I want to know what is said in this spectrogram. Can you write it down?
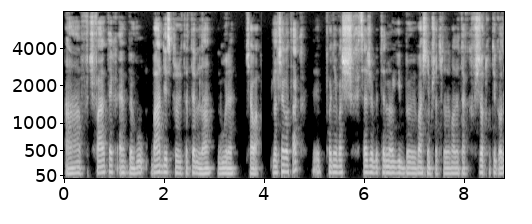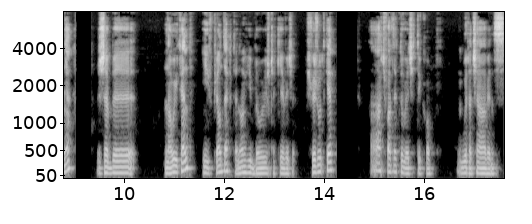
a w czwartek FBW bardziej z priorytetem na górę ciała. Dlaczego tak? Ponieważ chcę, żeby te nogi były właśnie przetrenowane tak w środku tygodnia, żeby na weekend i w piątek te nogi były już takie, wiecie, świeżutkie, a w czwartek to wiecie, tylko góra ciała, więc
